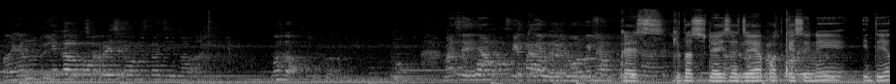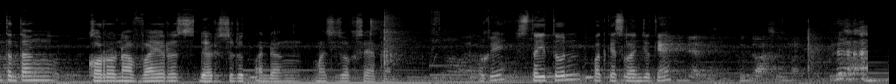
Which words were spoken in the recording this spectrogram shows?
oh yang nyekel kompresi uang sekolah Cina masa Guys, kita sudahi saja ya podcast ini. Intinya tentang coronavirus dari sudut pandang mahasiswa kesehatan. Oke, stay tune podcast selanjutnya.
